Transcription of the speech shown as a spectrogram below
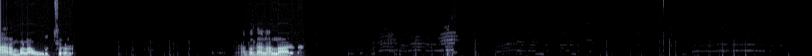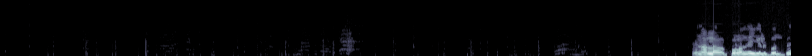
நரம்பெல்லாம் உரிச்சிடணும். அப்போ தான் நல்லா இருக்கும். இது நல்லா குழந்தைங்களுக்கு வந்து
